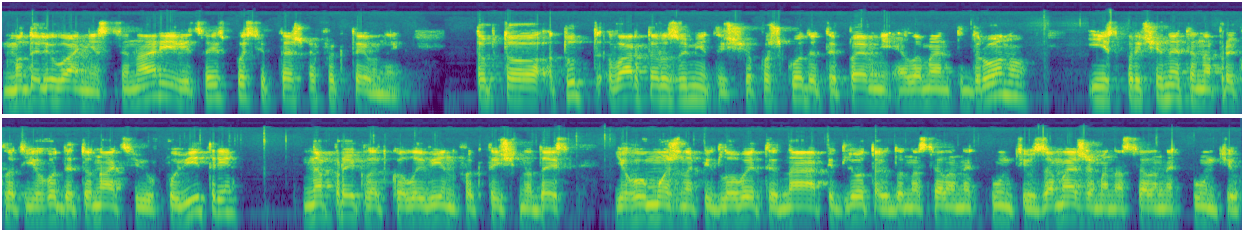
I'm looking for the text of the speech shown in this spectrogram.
моделювання сценаріїв, і цей спосіб теж ефективний. Тобто, тут варто розуміти, що пошкодити певні елементи дрону і спричинити, наприклад, його детонацію в повітрі. Наприклад, коли він фактично десь його можна підловити на підльотах до населених пунктів за межами населених пунктів,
